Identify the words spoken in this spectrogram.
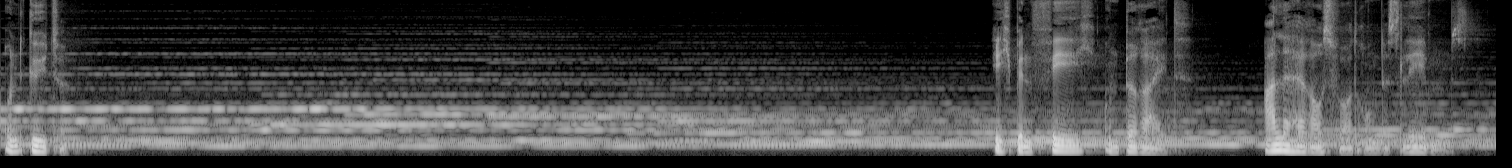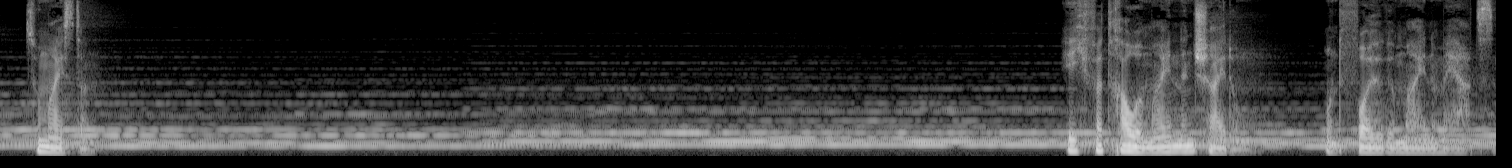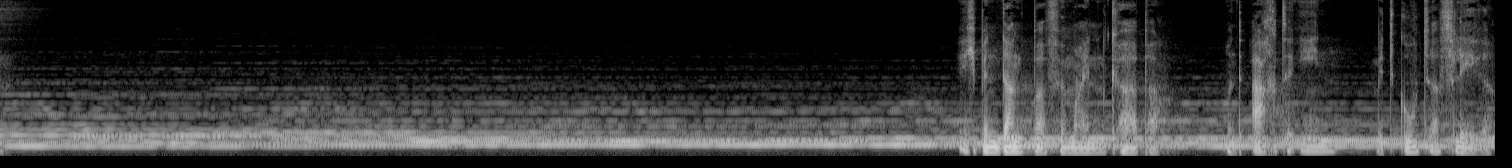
und Güte. Ich bin fähig und bereit, alle Herausforderungen des Lebens zu meistern. Ich vertraue meinen Entscheidungen und folge meinem Herzen. Bin dankbar für meinen Körper und achte ihn mit guter Pflege.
